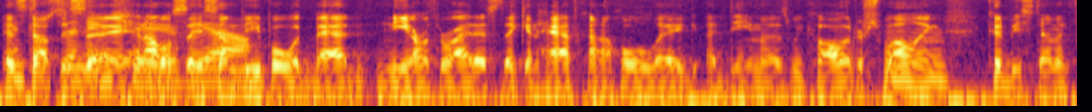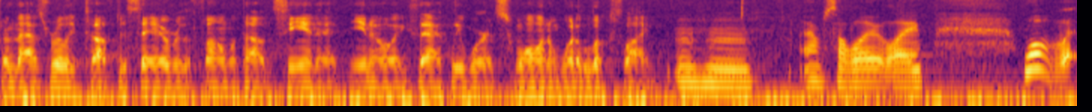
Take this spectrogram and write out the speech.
It's tough to Interesting say. And I will issue, say some people with bad knee arthritis, they can have kind of whole leg edema, as we call it, or swelling. Mm-hmm. Could be stemming from that. It's really tough to say over the phone without seeing it, you know, exactly where it's swollen and what it looks like. Mm. Absolutely. Well,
